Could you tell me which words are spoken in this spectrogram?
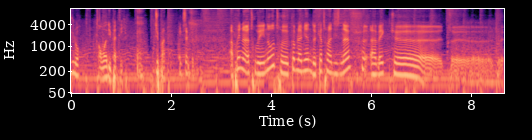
du lourd. t'envoies du pâté Du pâte, exactement. Après, on en a trouvé une autre, euh, comme la mienne de 99, avec euh, de-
